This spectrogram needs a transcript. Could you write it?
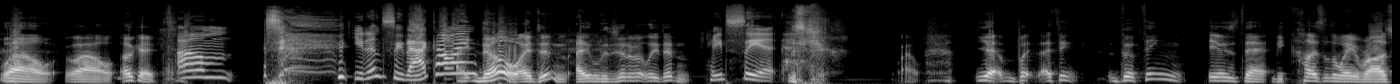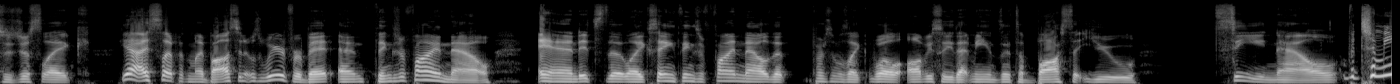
wow! Wow! Okay. Um, you didn't see that I coming? no, I didn't. I legitimately didn't. Hate to see it. wow. Yeah, but I think the thing is that because of the way Roz was just like, yeah, I slept with my boss and it was weird for a bit and things are fine now. And it's the like saying things are fine now that person was like, well, obviously that means it's a boss that you see now. But to me,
